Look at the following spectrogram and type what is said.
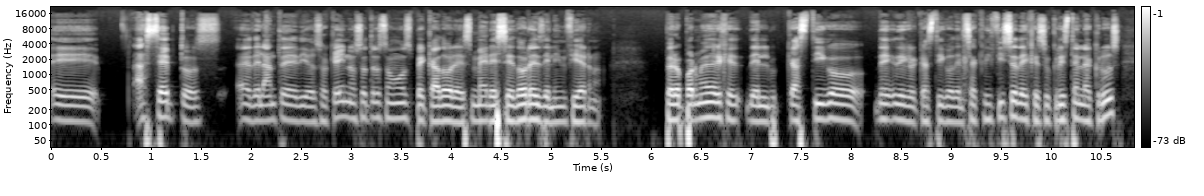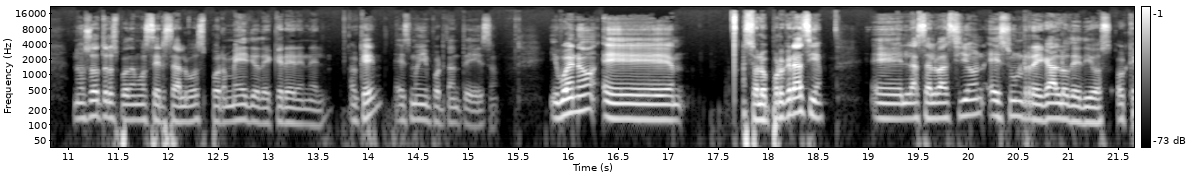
Eh, aceptos eh, delante de Dios, ¿ok? Nosotros somos pecadores, merecedores del infierno. Pero por medio del, castigo, del castigo, del sacrificio de Jesucristo en la cruz, nosotros podemos ser salvos por medio de creer en Él, ¿ok? Es muy importante eso. Y bueno, eh, solo por gracia. Eh, la salvación es un regalo de Dios, ¿ok?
